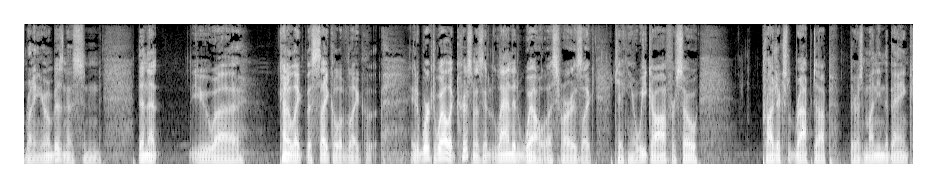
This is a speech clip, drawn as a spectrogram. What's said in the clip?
running your own business. And then that you, uh, kind of like the cycle of like, it worked well at Christmas. It landed well as far as like taking a week off or so. Projects wrapped up there was money in the bank.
